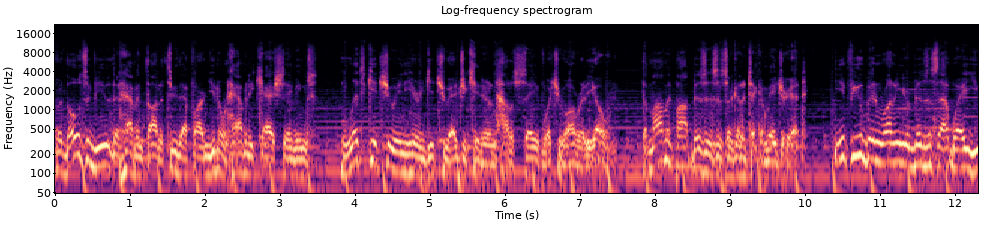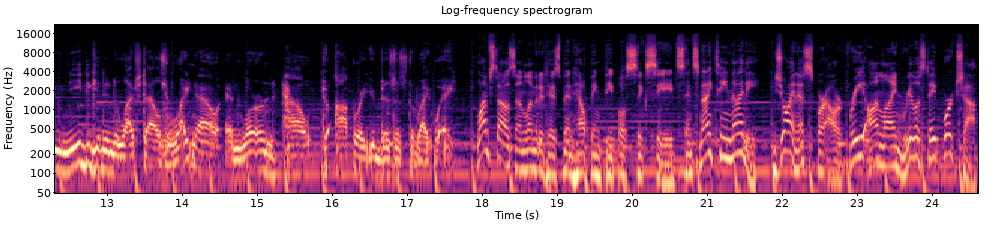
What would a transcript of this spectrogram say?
For those of you that haven't thought it through that far and you don't have any cash savings, let's get you in here and get you educated on how to save what you already own. The mom and pop businesses are going to take a major hit. If you've been running your business that way, you need to get into lifestyles right now and learn how to operate your business the right way. Lifestyles Unlimited has been helping people succeed since 1990. Join us for our free online real estate workshop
